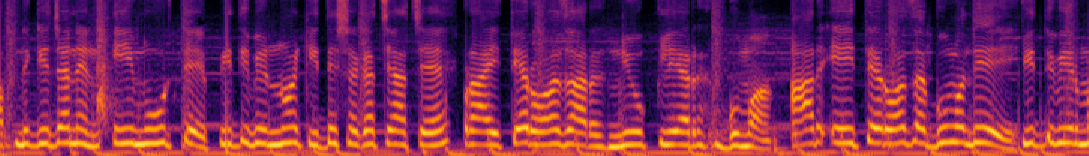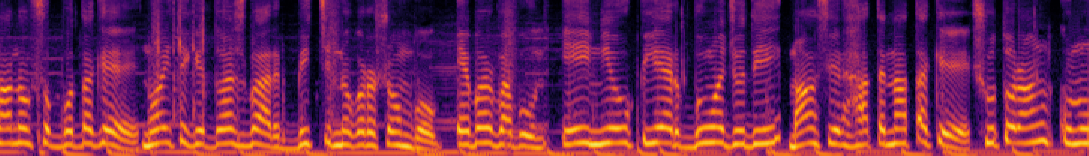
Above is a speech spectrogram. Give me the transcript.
আপনি কি জানেন, এই মুহূর্তে পৃথিবীর নয়টি দেশের কাছে আছে প্রায় তেরো হাজার নিউক্লিয়ার বোমা। আর এই তেরো হাজার বোমা দিয়ে পৃথিবীর মানব সভ্যতাকে নয় থেকে দশ বার বিচ্ছিন্ন করা সম্ভব। এবার ভাবুন, এই নিউক্লিয়ার বোমা যদি মানুষের হাতে না থাকে, সুতরাং কোনো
